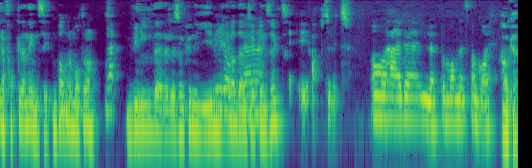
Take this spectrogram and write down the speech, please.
jeg får ikke den innsikten på andre måter. Da. Vil dere liksom kunne gi Vi mer av den type innsikt? Eh, Absolutt. Og her eh, løper man mens man går. Okay.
